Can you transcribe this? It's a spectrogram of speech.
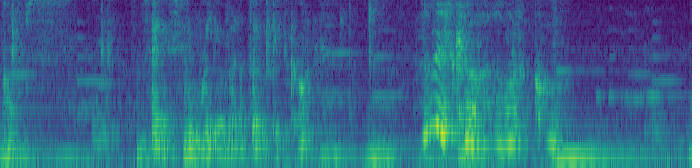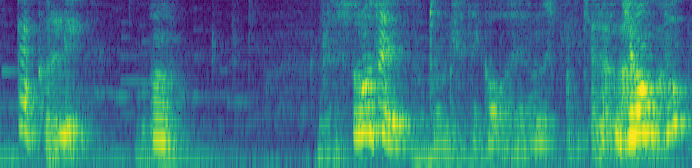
Ops. Sai che se muoio perdo il piccone. Dove hai scavato, Marco? Ecco lì. Ah. Cioè, solo te trovi queste cose, non. Occhio alla Jump.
